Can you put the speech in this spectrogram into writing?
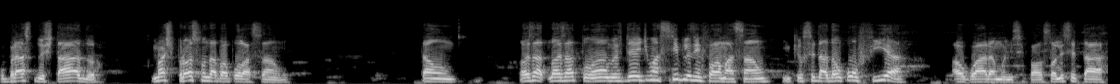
o braço do Estado mais próximo da população. Então, nós, nós atuamos desde uma simples informação em que o cidadão confia ao guarda municipal solicitar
